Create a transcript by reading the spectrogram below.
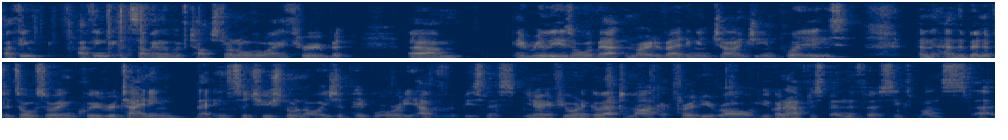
I think I think it's something that we've touched on all the way through, but um, it really is all about motivating and challenging employees. And, and the benefits also include retaining that institutional knowledge that people already have of a business. You know, if you want to go out to market for a new role, you're going to have to spend the first six months uh,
